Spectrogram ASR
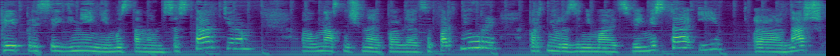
при присоединении мы становимся стартером. У нас начинают появляться партнеры, партнеры занимают свои места и наш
